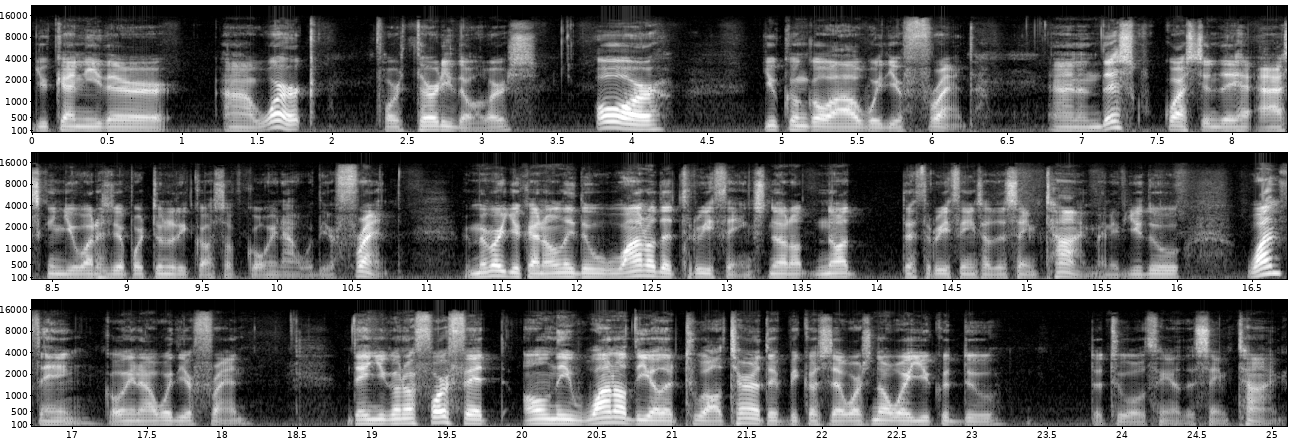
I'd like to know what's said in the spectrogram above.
you can either uh, work for $30 or you can go out with your friend. And in this question they're asking you what is the opportunity cost of going out with your friend. Remember, you can only do one of the three things, not, not the three things at the same time. And if you do one thing, going out with your friend, then you're going to forfeit only one of the other two alternatives because there was no way you could do the two other things at the same time.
